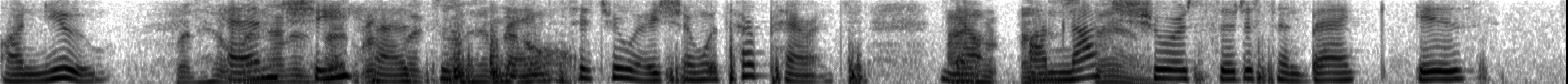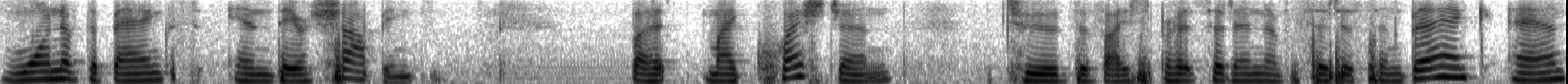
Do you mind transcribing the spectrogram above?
on you. But Hilda, and she has the same situation with her parents. Now, I'm not sure Citizen Bank is one of the banks in their shopping but my question to the vice president of Citizen Bank and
